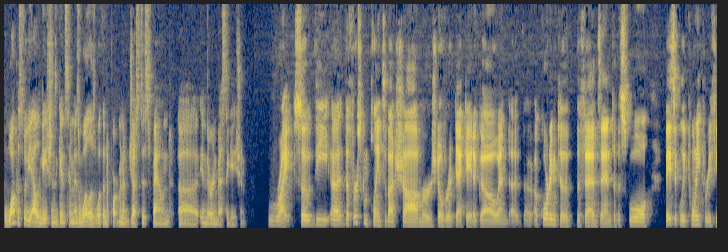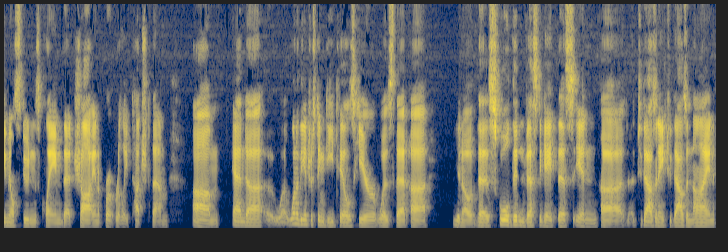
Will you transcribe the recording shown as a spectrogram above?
walk us through the allegations against him, as well as what the Department of Justice found uh, in their investigation. Right. So the uh, the first complaints about Shaw emerged over a decade ago, and uh, according to the feds and to the school, basically 23 female students claimed that Shaw inappropriately touched them. Um, and uh, w- one of the interesting details here was that, uh, you know, the school did investigate this in uh, 2008, 2009,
